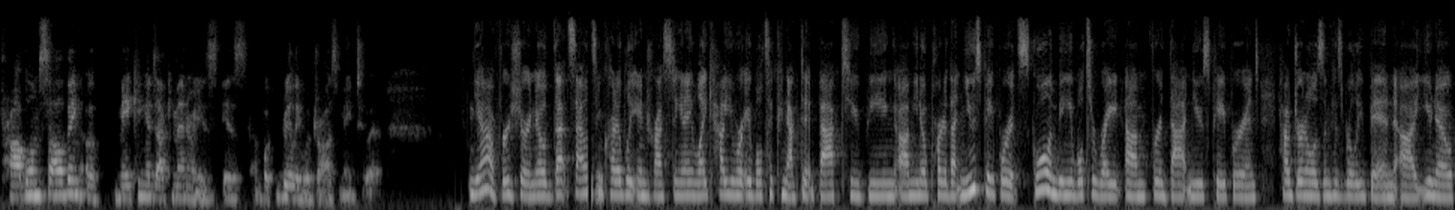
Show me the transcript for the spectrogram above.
problem solving of making a documentary is is what really what draws me to it yeah, for sure. No, that sounds incredibly interesting. And I like how you were able to connect it back to being, um, you know, part of that newspaper at school and being able to write um, for that newspaper and how journalism has really been, uh, you know,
